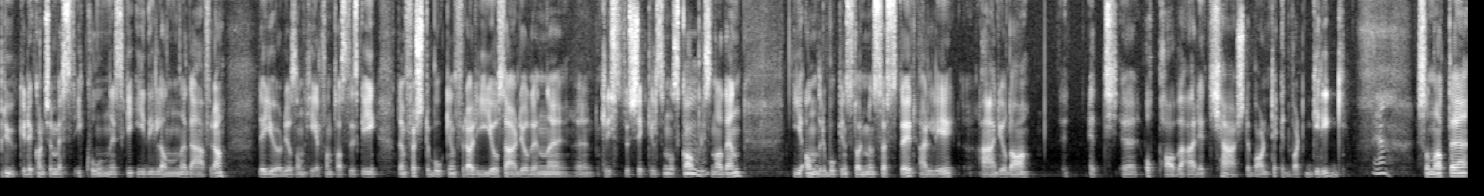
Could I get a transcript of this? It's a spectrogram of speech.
bruker det kanskje mest ikoniske i de landene det er fra, det gjør de jo sånn helt fantastisk. I den første boken fra Rio så er det jo den eh, Kristusskikkelsen og skapelsen av den. I andre boken, 'Stormens søster', Ally, er jo da et, eh, Opphavet er et kjærestebarn til Edvard Grieg. Ja. Sånn at, eh,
